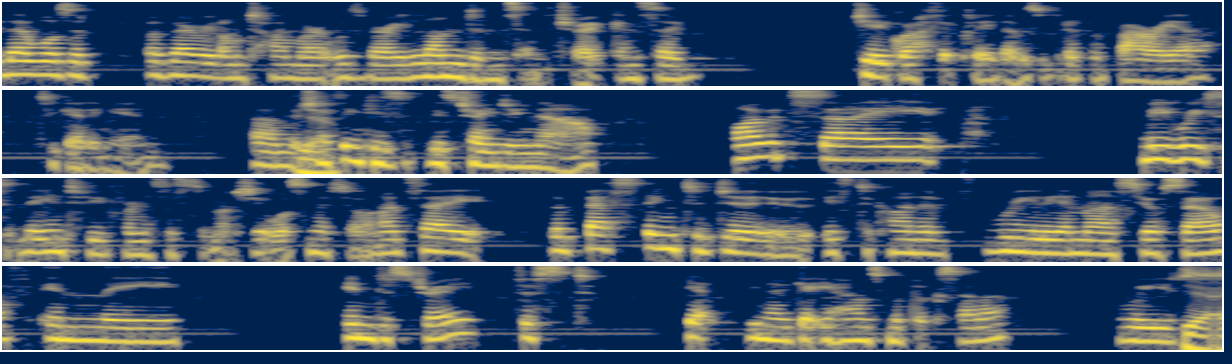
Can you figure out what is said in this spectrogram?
there was a, a very long time where it was very London centric, and so geographically there was a bit of a barrier to getting in, um, which I think is is changing now. I would say we recently interviewed for an assistant actually at Watson Little, and I'd say the best thing to do is to kind of really immerse yourself in the industry. Just get you know get your hands on the bookseller, read Yeah.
